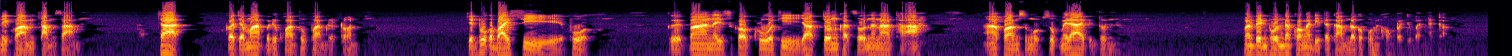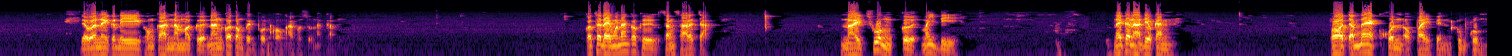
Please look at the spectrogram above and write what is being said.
มีความต่ำสาม ชาติก็จะมากไปด้วยความทุกข์ความเดือดร้อนเช่นพวกอบายสี่พวกเกิดมาในครอบครัวที่ยากจนขัดสนนาถาหาความสงบสุขไม่ได้เป็นต้น มันเป็นผลทั้งของอดีตกรรม แล้วก็ผลของปัจจุบันกรรมแต่ว่าในกรณีของการนำมาเกิดนั้นก็ต้องเป็นผลของอกุศลกรรม ก็แสดงว่านั่นก็คือสังสารจักรในช่วงเกิดไม่ดี ในขณะเดียวกัน พอจำแนกคนออกไปเป็นกลุ่ม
